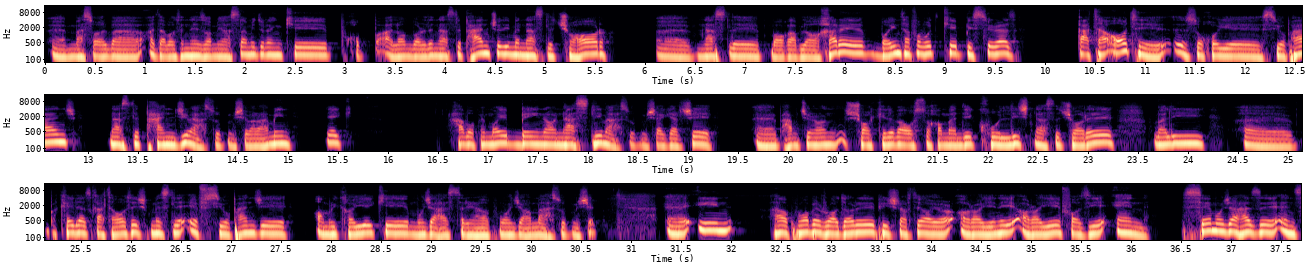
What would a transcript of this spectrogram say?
مسائل و ادبات نظامی هستن می‌دونن که خب الان وارد نسل پنج شدیم و نسل چهار نسل ما قبل آخره. با این تفاوت که بسیاری از قطعات سخوی 35 نسل پنجی محسوب میشه. برای همین یک هواپیمای بینا‌نسلی محسوب میشه. اگرچه همچنان شاکله و استخوانبندی کلیش نسل چهاره ولی خیلی از قطعاتش مثل F35 آمریکایی که مجهزترین هواپیمای جهان محسوب میشه. این هواپیما به رادار پیشرفته آرایه آرایه فازی N سه مجهز ان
